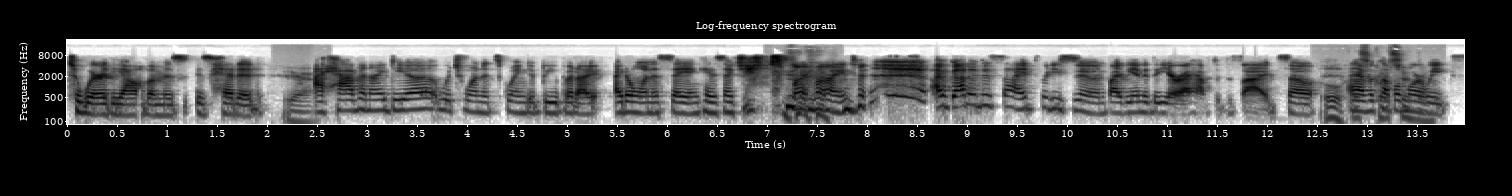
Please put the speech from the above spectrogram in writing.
to where the album is is headed. Yeah. I have an idea which one it's going to be, but I I don't want to say in case I change my mind. I've got to decide pretty soon. By the end of the year, I have to decide. So oh, I have a couple more then. weeks.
